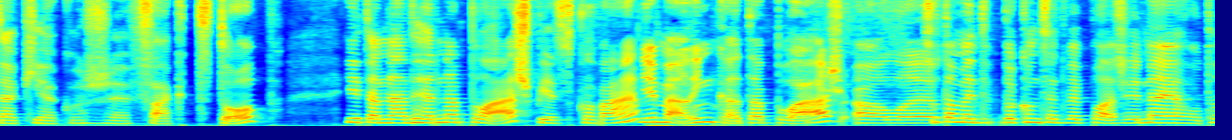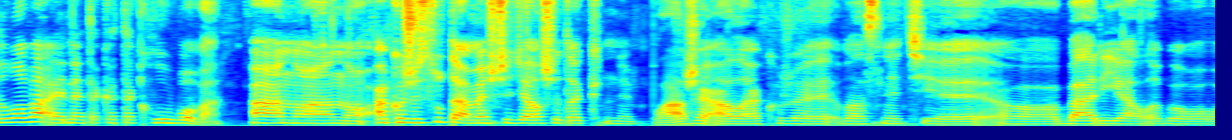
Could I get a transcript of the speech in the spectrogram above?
taký akože fakt top. Je tam nádherná pláž piesková. Je malinká tá pláž, ale... Sú tam aj dokonca dve pláže. Jedna je hotelová a jedna je taká tá klubová. Áno, áno. Akože sú tam ešte ďalšie tak, ne pláže, ale akože vlastne tie uh, bary, alebo uh,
